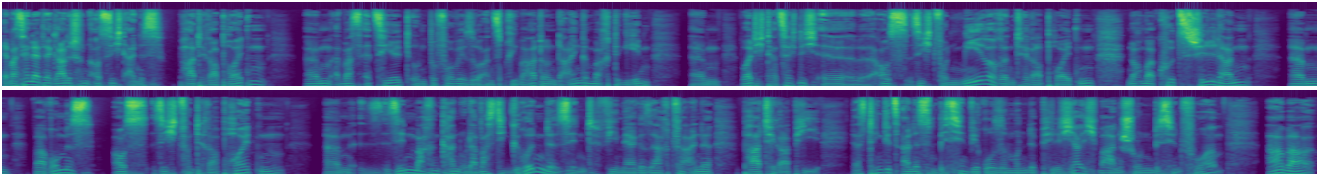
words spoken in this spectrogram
Der Marcel hat ja gerade schon aus Sicht eines Paartherapeuten ähm, was erzählt und bevor wir so ans Private und Eingemachte gehen, ähm, wollte ich tatsächlich äh, aus Sicht von mehreren Therapeuten nochmal kurz schildern, ähm, warum es aus Sicht von Therapeuten ähm, Sinn machen kann oder was die Gründe sind, vielmehr gesagt, für eine Paartherapie. Das klingt jetzt alles ein bisschen wie Rosemunde Pilcher, ich warne schon ein bisschen vor. Aber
